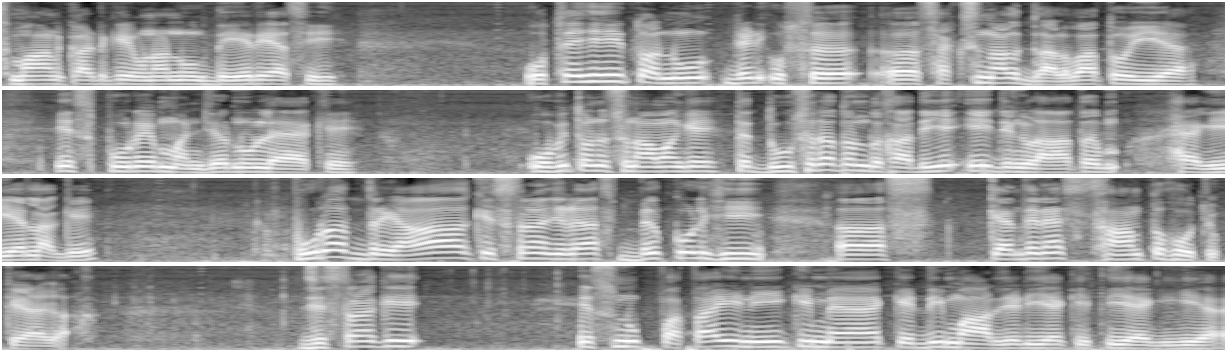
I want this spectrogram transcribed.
ਸਮਾਨ ਕੱਢ ਕੇ ਉਹਨਾਂ ਨੂੰ ਦੇ ਰਿਹਾ ਸੀ। ਉੱਥੇ ਹੀ ਤੁਹਾਨੂੰ ਜਿਹੜੀ ਉਸ ਅ, ਸ਼ਖਸ ਨਾਲ ਗੱਲਬਾਤ ਹੋਈ ਹੈ ਇਸ ਪੂਰੇ ਮੰਜ਼ਰ ਨੂੰ ਲੈ ਕੇ ਉਹ ਵੀ ਤੁਹਾਨੂੰ ਸੁਣਾਵਾਂਗੇ ਤੇ ਦੂਸਰਾ ਤੁਹਾਨੂੰ ਦਿਖਾ ਦਈਏ ਇਹ ਜੰਗਲਾਤ ਹੈਗੀ ਹੈ ਲਾਗੇ। ਪੂਰਾ ਦਰਿਆ ਕਿਸ ਤਰ੍ਹਾਂ ਜਿਹੜਾ ਬਿਲਕੁਲ ਹੀ ਅ, ਕਹਿੰਦੇ ਨੇ ਸ਼ਾਂਤ ਹੋ ਚੁੱਕਿਆ ਹੈਗਾ। ਜਿਸ ਤਰ੍ਹਾਂ ਕਿ ਇਸ ਨੂੰ ਪਤਾ ਹੀ ਨਹੀਂ ਕਿ ਮੈਂ ਕਿੱਡੀ ਮਾਰ ਜਿਹੜੀ ਹੈ ਕੀਤੀ ਹੈਗੀ ਹੈ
